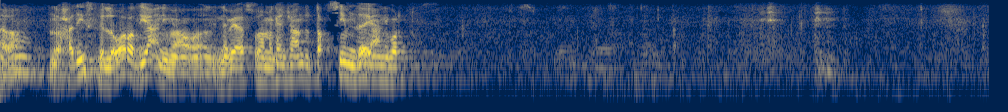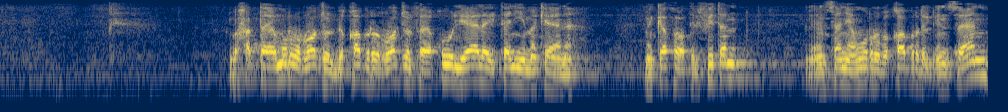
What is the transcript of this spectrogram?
آه ده حديث في اللي ورد يعني مع النبي عليه الصلاة والسلام ما كانش عنده التقسيم ده يعني برضه. وحتى يمر الرجل بقبر الرجل فيقول يا ليتني مكانه. من كثرة الفتن الإنسان يمر بقبر الإنسان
